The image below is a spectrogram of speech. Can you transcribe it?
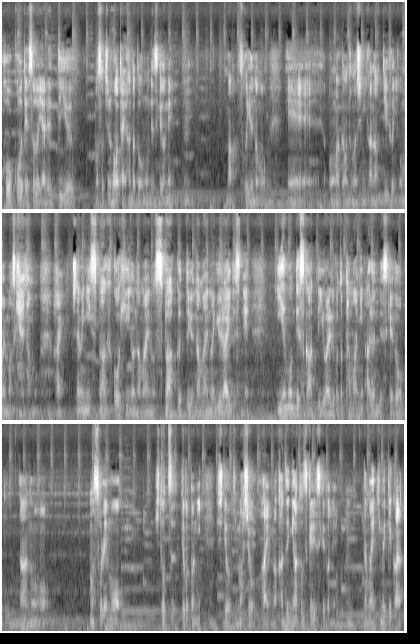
方向でソロやるっていう、まあ、そっちの方が大半だと思うんですけどね、うん、まあそういうのも、えー、音楽の楽しみかなっていうふうに思いますけれども、はい、ちなみにスパークコーヒーの名前のスパークっていう名前の由来ですね。イエモンですかって言われることたまにあるんですけどあのまあ、それも一つってことにしておきましょう、はい。まあ、完全に後付けですけどね、うん、名前決めてから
